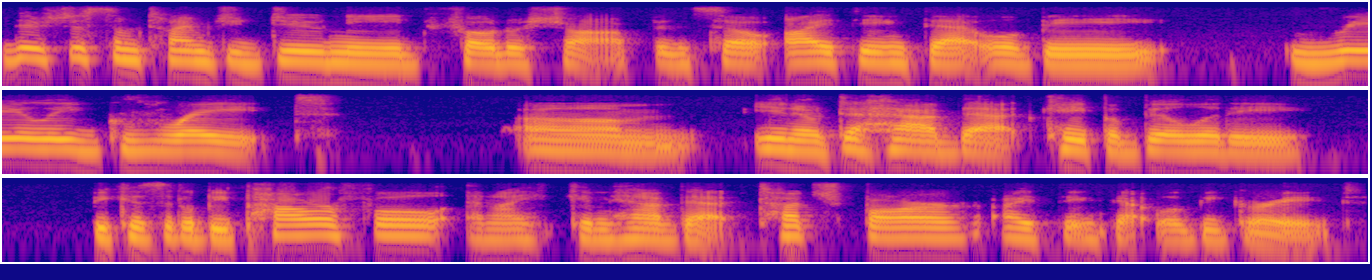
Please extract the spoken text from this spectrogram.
there's just sometimes you do need Photoshop, and so I think that will be really great. Um, you know, to have that capability because it'll be powerful and I can have that touch bar. I think that will be great.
